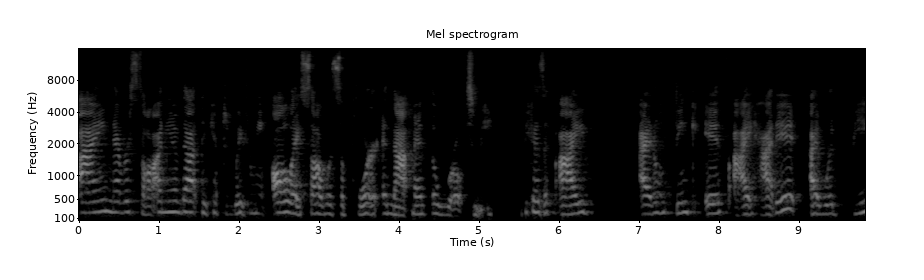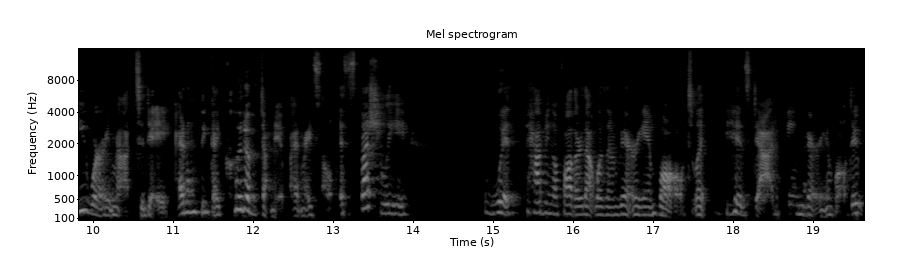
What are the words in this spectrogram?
I never saw any of that. They kept it away from me. All I saw was support and that meant the world to me. Because if I I don't think if I had it, I would be where I'm at today. I don't think I could have done it by myself, especially with having a father that wasn't very involved, like his dad being very involved. It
